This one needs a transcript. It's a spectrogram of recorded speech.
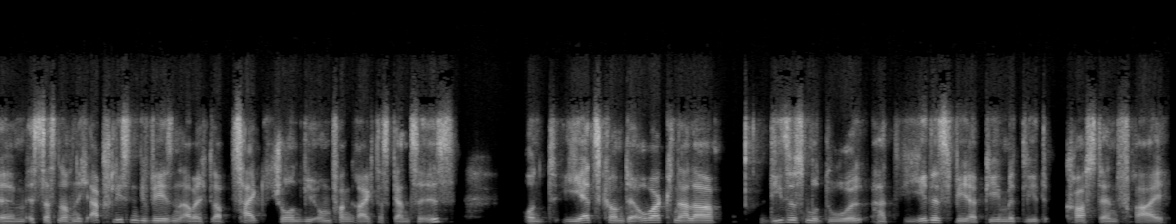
ähm, ist das noch nicht abschließend gewesen, aber ich glaube, zeigt schon, wie umfangreich das Ganze ist. Und jetzt kommt der Oberknaller. Dieses Modul hat jedes VIP-Mitglied kostenfrei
